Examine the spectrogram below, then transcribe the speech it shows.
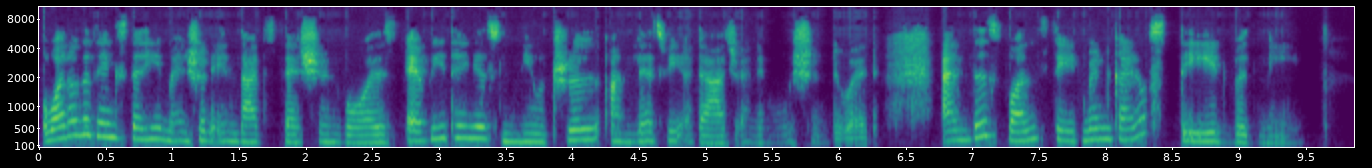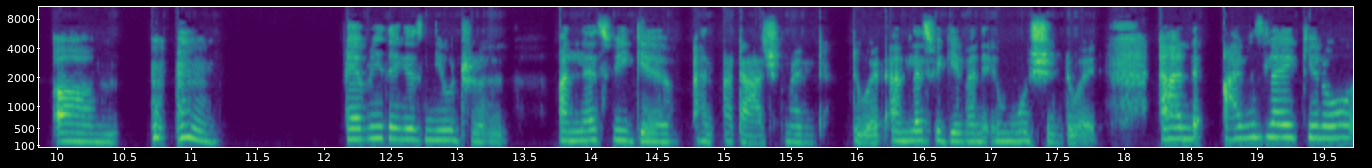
One of the things that he mentioned in that session was everything is neutral unless we attach an emotion to it. And this one statement kind of stayed with me. Um, everything is neutral unless we give an attachment to it, unless we give an emotion to it. And I was like, you know,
